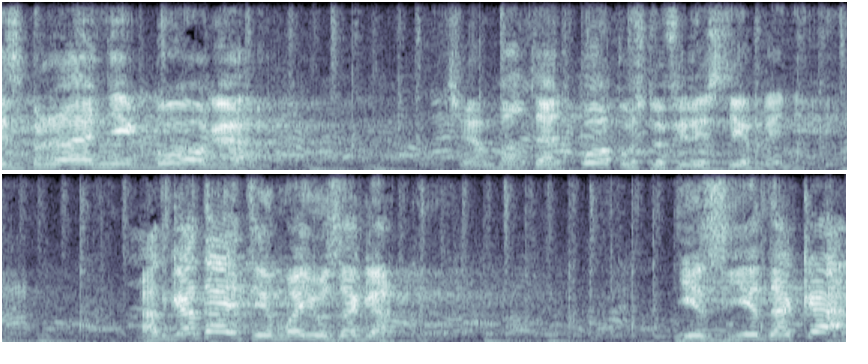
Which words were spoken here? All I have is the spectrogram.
избранник Бога. Чем болтать попусту, филистимляне? Отгадайте мою загадку. Из едока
